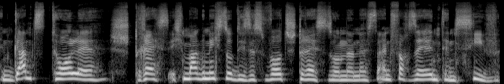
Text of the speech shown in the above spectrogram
ein ganz toller Stress. Ich mag nicht so dieses Wort Stress, sondern es ist einfach sehr intensiv.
